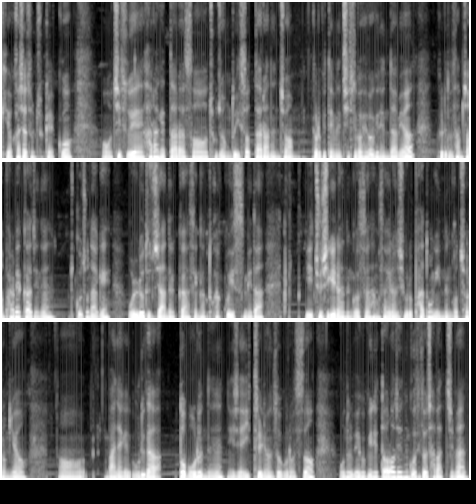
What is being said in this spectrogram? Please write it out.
기억하셨으면 좋겠고 어, 지수의 하락에 따라서 조정도 있었다라는 점 그렇기 때문에 지수가 회복이 된다면 그래도 3,800까지는 꾸준하게 올려두지 않을까 생각도 갖고 있습니다. 이 주식이라는 것은 항상 이런 식으로 파동이 있는 것처럼요. 어, 만약에 우리가 또 모르는 이제 이틀 연속으로서 오늘 외국인이 떨어지는 곳에서 잡았지만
